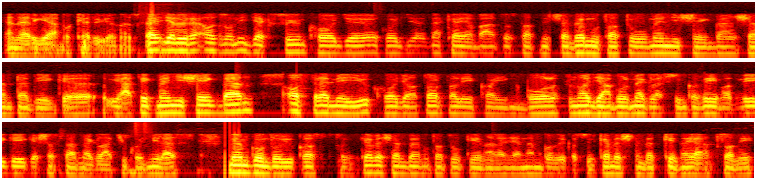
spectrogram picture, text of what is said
energiába kerüljön ez. Egyelőre azon igyekszünk, hogy, hogy ne kelljen változtatni se bemutató mennyiségben, sem pedig játék mennyiségben. Azt reméljük, hogy a tartalékainkból nagyjából meg leszünk az évad végéig, és aztán meglátjuk, hogy mi lesz. Nem gondoljuk azt, hogy kevesebb bemutató kéne legyen, nem gondoljuk azt, hogy kevesebbet kéne játszani,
